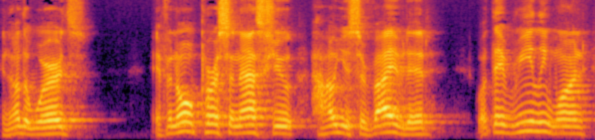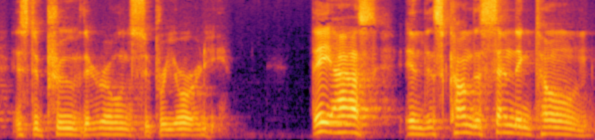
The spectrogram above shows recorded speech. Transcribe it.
In other words, if an old person asks you how you survived it, what they really want is to prove their own superiority. They ask in this condescending tone,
